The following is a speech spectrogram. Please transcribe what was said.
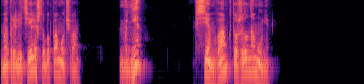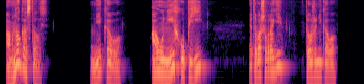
Мы прилетели, чтобы помочь вам. Мне? Всем вам, кто жил на Муне. А много осталось? Никого. А у них, у Пьи? Это ваши враги? Тоже никого.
